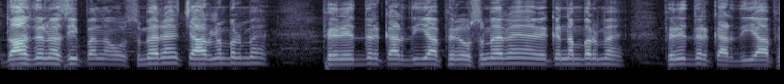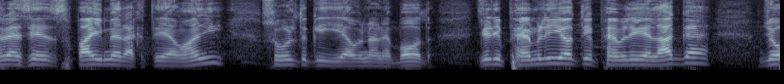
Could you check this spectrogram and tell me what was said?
10 दिन ਅਸੀਂ ਪਹਿਲਾਂ ਉਸ में रहे चार नंबर में फिर इधर कर दिया फिर उसमें रहे एक नंबर में फिर इधर कर दिया फिर ऐसे सफाई में रखते हैं वहाँ जी सहूलत की है उन्होंने बहुत जी फैमिली होती है फैमिली अलग है जो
